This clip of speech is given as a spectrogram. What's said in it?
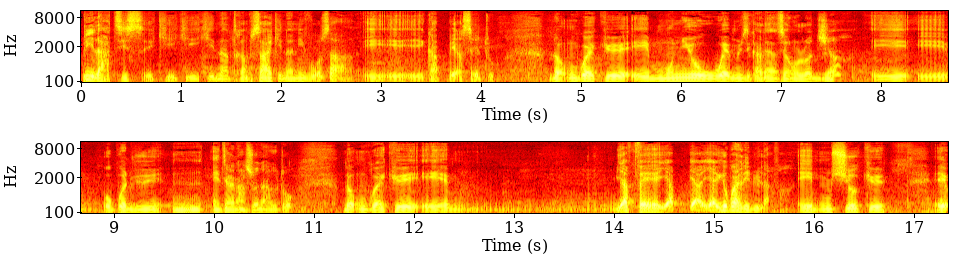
pile artiste qui, qui, qui dans ça, qui est dans niveau ça, et, et, et qui a percé tout. Donc, je crois que et mon yo ouais musique internationale l'autre genre, et, et, au point de vue mm, international tout. Donc, je crois que il y a fait, il y a, y a, y a, y a parlé de l'avant. Et je suis sûr que E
